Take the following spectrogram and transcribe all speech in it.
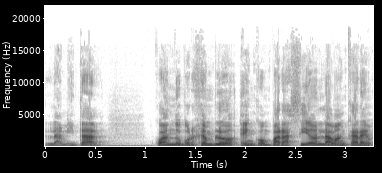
la mitad. Cuando, por ejemplo, en comparación, la banca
